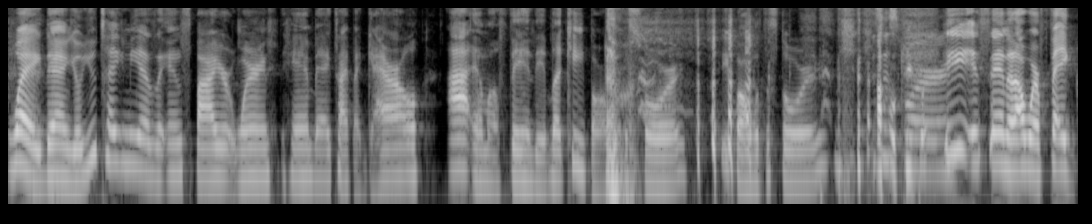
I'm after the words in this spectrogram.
Wait, Daniel, you take me as an inspired wearing handbag type of gal. I am offended, but keep on with the story. keep on with the story. This is for. He is saying that I wear fake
